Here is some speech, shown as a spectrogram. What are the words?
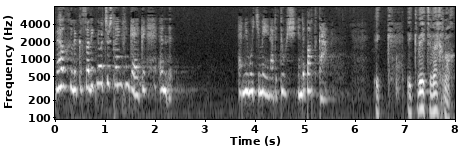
Wel, gelukkig zal ik nooit zo streng gaan kijken. En... En nu moet je mee naar de douche in de badkamer. Ik, ik weet de weg nog.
